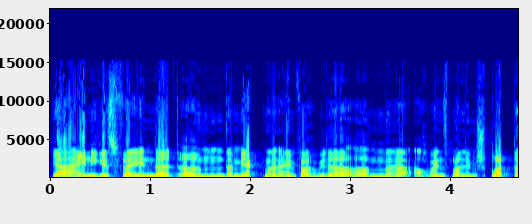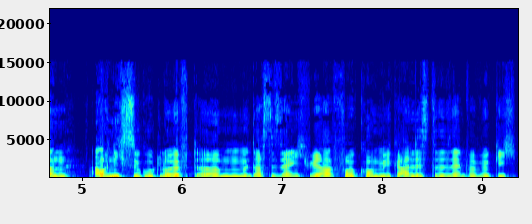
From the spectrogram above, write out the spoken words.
ja einiges verändert. Ähm, da merkt man einfach wieder, ähm, äh, auch wenn es mal im Sport dann auch nicht so gut läuft, ähm, dass das eigentlich ja vollkommen egal ist, dass es einfach wirklich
